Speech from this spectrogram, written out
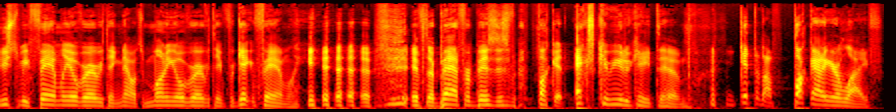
used to be family over everything. Now it's money over everything. Forget your family. if they're bad for business, fucking excommunicate them. Get them the fuck out of your life.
